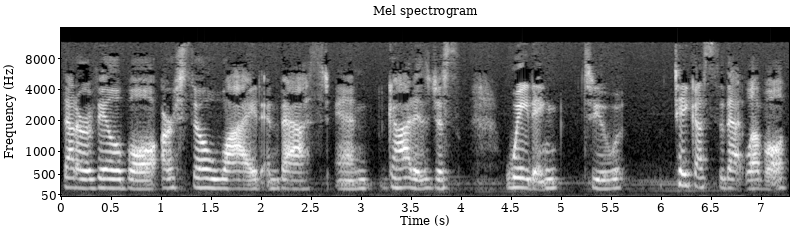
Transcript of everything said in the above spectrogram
that are available are so wide and vast, and God is just waiting to take us to that level.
